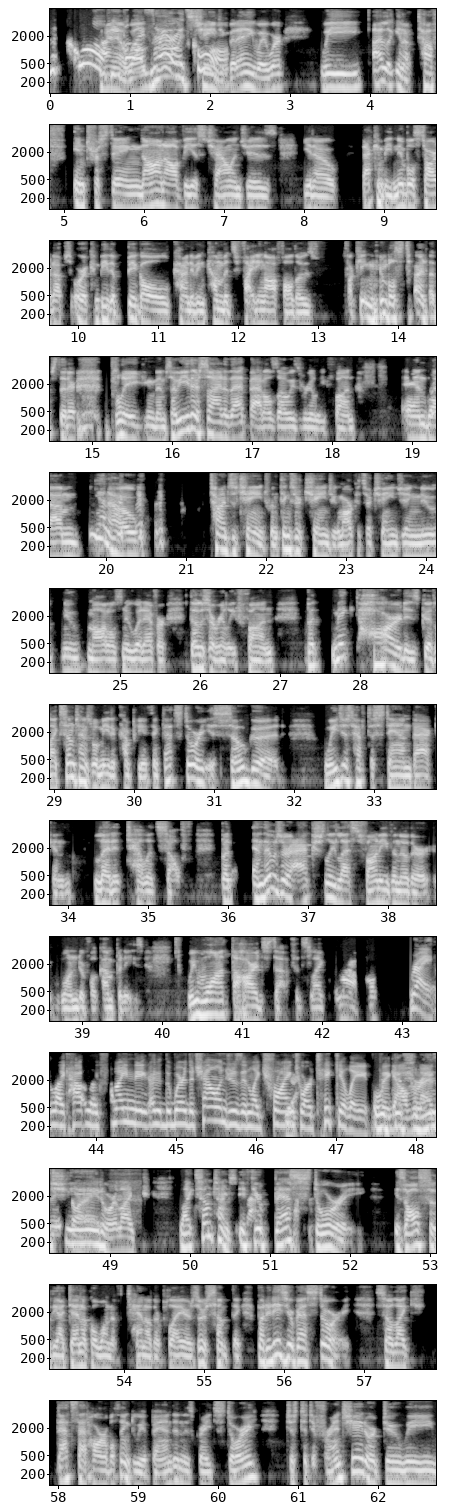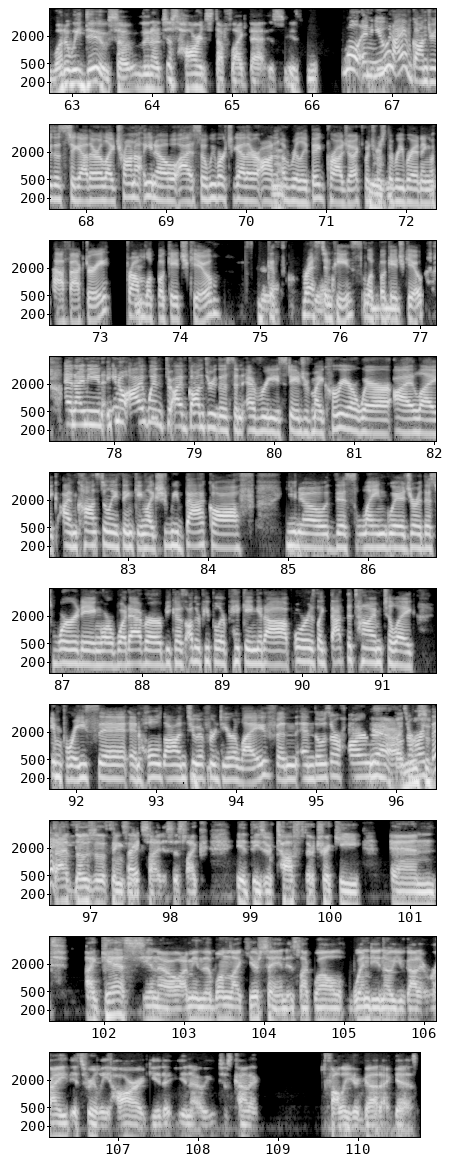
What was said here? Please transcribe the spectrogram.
It's cool. I People, know. Well, I swear, now it's, it's cool. changing. But anyway, we're, we, I look, you know, tough, interesting, non obvious challenges, you know, that can be nimble startups or it can be the big old kind of incumbents fighting off all those fucking nimble startups that are plaguing them. So either side of that battle is always really fun. And um, you know, times have changed. When things are changing, markets are changing, new new models, new whatever. Those are really fun. But make hard is good. Like sometimes we'll meet a company and think that story is so good, we just have to stand back and let it tell itself. But and those are actually less fun, even though they're wonderful companies. We want the hard stuff. It's like, wow, Right. Like how, like finding uh, the, where the challenge is in like trying yeah. to articulate or the story. Or like, like sometimes if your best story is also the identical one of 10 other players or something, but it is your best story. So like, that's that horrible thing. Do we abandon this great story just to differentiate or do we, what do we do? So, you know, just hard stuff like that is, is well, and you and I have gone through this together, like trying to, you know, uh, so we worked together on mm-hmm. a really big project, which mm-hmm. was the mm-hmm. rebranding of Path Factory from mm-hmm. Lookbook HQ yeah. rest yeah. in peace lookbook hq and i mean you know i went through i've gone through this in every stage of my career where i like i'm constantly thinking like should we back off you know this language or this wording or whatever because other people are picking it up or is like that the time to like embrace it and hold on to it for mm-hmm. dear life and and those are hard yeah those are hard things. That, those are the things right? that excite us it's like it, these are tough they're tricky and I guess, you know, I mean, the one like you're saying is like, well, when do you know you got it right? It's really hard. You, you know, you just kind of follow your gut, I guess.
